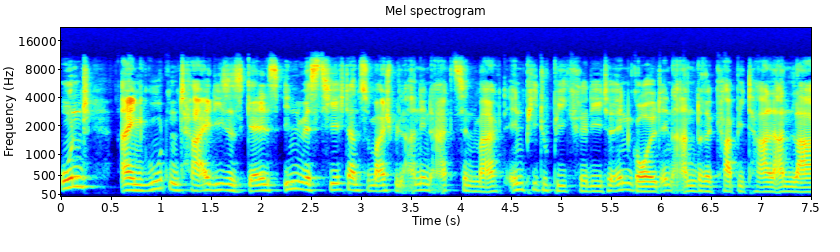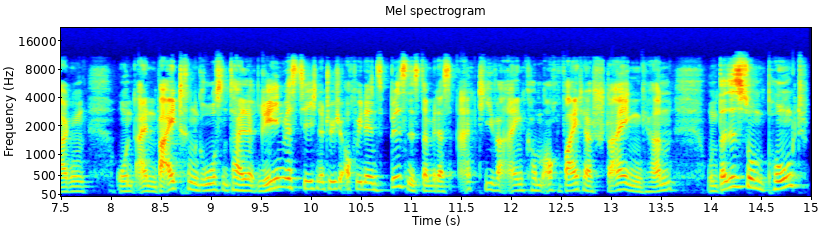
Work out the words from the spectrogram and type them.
und einen guten Teil dieses Geldes investiere ich dann zum Beispiel an den Aktienmarkt, in P2P-Kredite, in Gold, in andere Kapitalanlagen und einen weiteren großen Teil reinvestiere ich natürlich auch wieder ins Business, damit das aktive Einkommen auch weiter steigen kann. Und das ist so ein Punkt,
